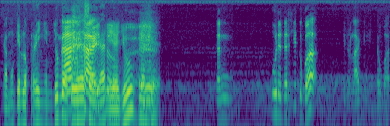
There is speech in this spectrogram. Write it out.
nggak mungkin lo keringin juga Nah, tuh WC kan itu. iya juga. Iya. dan udah dari situ gue tidur lagi nih coba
